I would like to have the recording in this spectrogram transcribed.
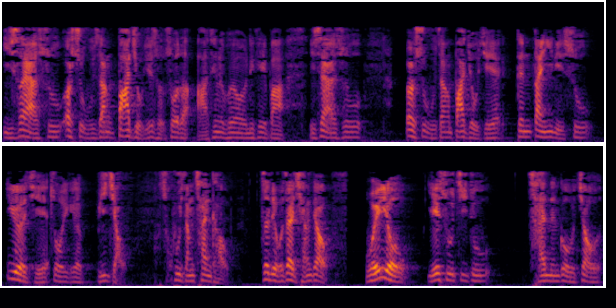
以赛亚书二十五章八九节所说的啊。听众朋友，你可以把以赛亚书二十五章八九节跟但以理书一二节做一个比较，互相参考。这里我再强调，唯有耶稣基督才能够叫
